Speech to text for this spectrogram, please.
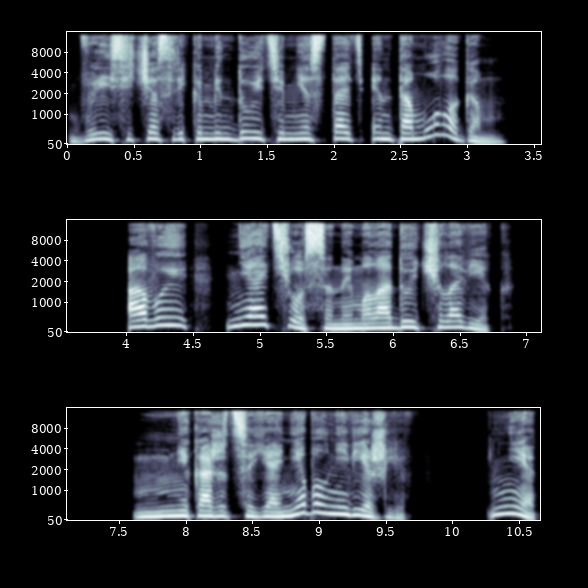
Вы сейчас рекомендуете мне стать энтомологом? А вы неотесанный молодой человек. Мне кажется, я не был невежлив. Нет,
